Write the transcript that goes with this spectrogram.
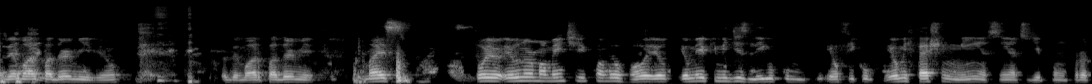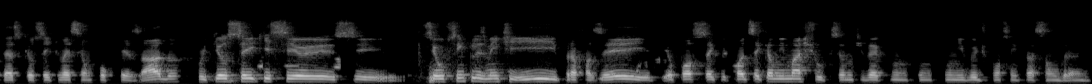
eu demoro para dormir viu eu demoro para dormir. Mas pô, eu, eu, normalmente quando eu vou, eu, eu meio que me desligo, com, eu fico, eu me fecho em mim assim antes de ir para um protesto que eu sei que vai ser um pouco pesado, porque eu sei que se, se se eu simplesmente ir para fazer, eu posso ser que pode ser que eu me machuque se eu não tiver com, com, com, um nível de concentração grande.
